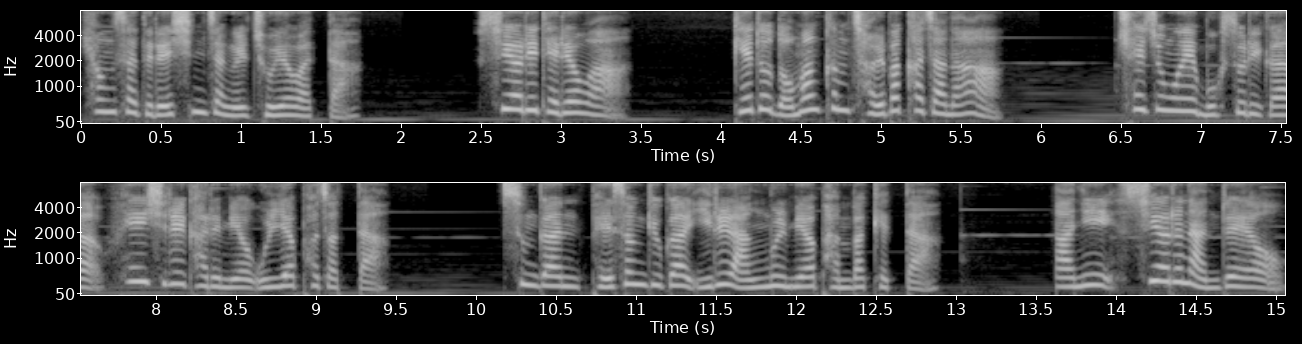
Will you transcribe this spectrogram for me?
형사들의 심장을 조여왔다. 수열이 데려와. 걔도 너만큼 절박하잖아. 최중호의 목소리가 회의실을 가르며 울려 퍼졌다. 순간 배성규가 이를 악물며 반박했다. 아니, 수열은 안 돼요.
